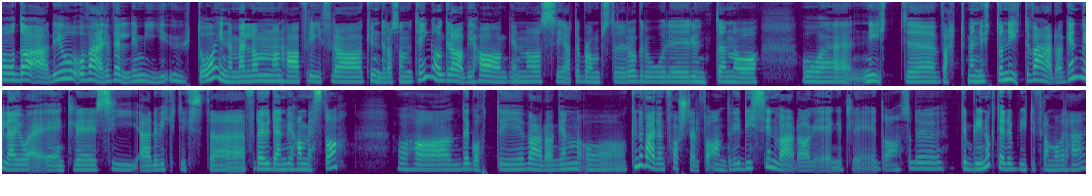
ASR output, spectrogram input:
Og da er det jo å være veldig mye ute òg, innimellom når en har fri fra kunder og sånne ting. Og grave i hagen og se at det blomstrer og gror rundt den, og, og eh, nyte hvert minutt. Og nyte hverdagen, vil jeg jo egentlig si er det viktigste, for det er jo den vi har mest av. Å ha det godt i hverdagen og kunne være en forskjell for andre i de sin hverdag, egentlig, da. Så det, det blir nok det det blir til framover her,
